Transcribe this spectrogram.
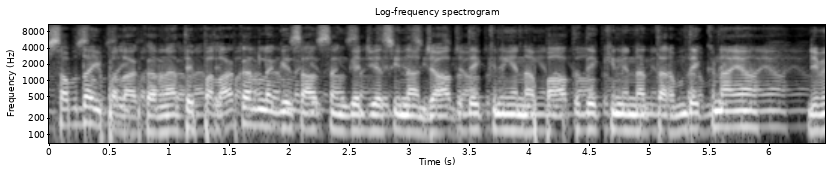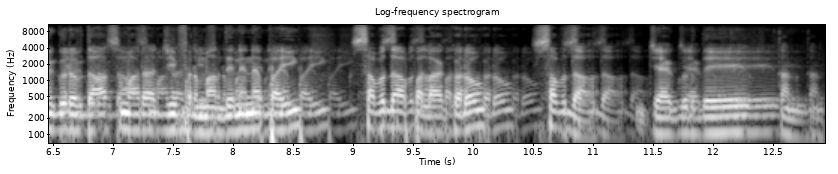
ਸਭ ਦਾ ਹੀ ਭਲਾ ਕਰਨਾ ਤੇ ਭਲਾ ਕਰਨ ਲੱਗੇ ਸਾਧ ਸੰਗਤ ਜੀ ਅਸੀਂ ਨਾ ਜਾਤ ਦੇਖਣੀ ਹੈ ਨਾ ਪਾਤ ਦੇਖਣੀ ਹੈ ਨਾ ਧਰਮ ਦੇਖਣਾ ਆ। ਜਿਵੇਂ ਗੁਰੂ ਰਵਿਦਾਸ ਮਹਾਰਾਜ ਜੀ ਫਰਮਾਉਂਦੇ ਨੇ ਨਾ ਭਾਈ ਸਭ ਦਾ ਭਲਾ ਕਰੋ ਸਭ ਦਾ। ਜੈ ਗੁਰਦੇਵ ਧੰਨ ਧੰਨ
